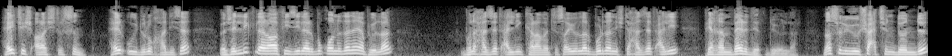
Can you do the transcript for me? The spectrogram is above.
Her çeşit araştırsın. Her uyduruk hadise özellikle rafiziler bu konuda ne yapıyorlar? Bunu Hazret Ali'nin kerameti sayıyorlar. Buradan işte Hazret Ali peygamberdir diyorlar. Nasıl Yuşa için döndü?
